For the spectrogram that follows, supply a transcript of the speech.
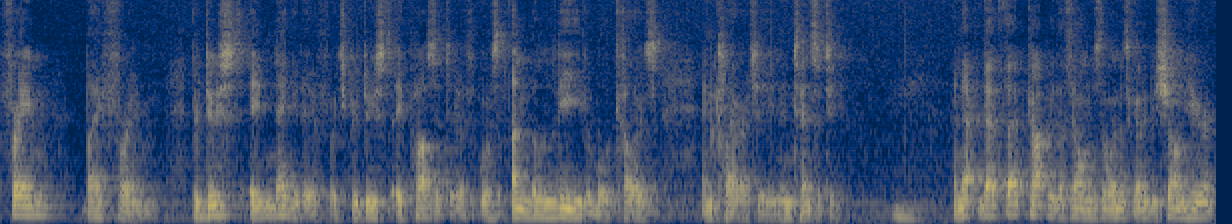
frame by frame, produced a negative, which produced a positive. It was unbelievable colors and clarity and intensity. Mm. And that, that, that copy of the film is the one that's going to be shown here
